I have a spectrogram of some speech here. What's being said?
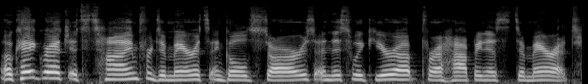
Okay, Gretch, it's time for demerits and gold stars. And this week you're up for a happiness demerit.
